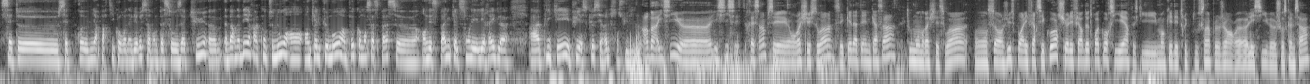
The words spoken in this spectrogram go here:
cette, cette première partie coronavirus avant de passer aux actus. Barnabé, raconte-nous en, en, quelques mots un peu comment ça se passe en Espagne, quelles sont les, les, règles à appliquer et puis est-ce que ces règles sont suivies? Ah bah ici, ici c'est très simple, c'est on reste chez soi, c'est quédate en casa, tout le monde reste chez soi, on sort juste pour aller faire ses courses. Je suis allé faire deux trois courses hier parce qu'il manquait des trucs tout simple genre euh, lessive, choses comme ça.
